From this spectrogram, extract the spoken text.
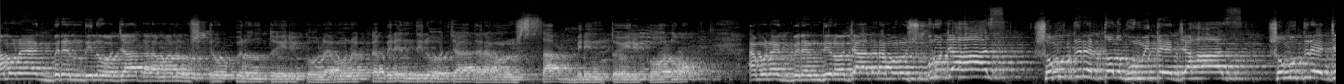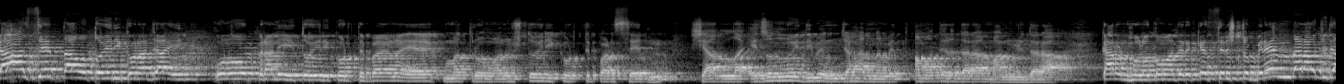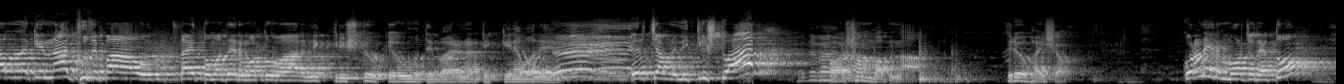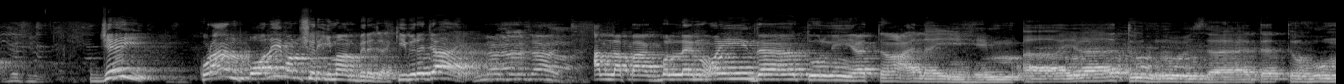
এমন এক ব্রেন দিল যা দ্বারা মানুষ এরোপ্লেন তৈরি করল। এমন একটা ব্রেন দিল যা দ্বারা মানুষ সাবমেরিন তৈরি করল। এমন এক ব্রেন দিল যা দ্বারা মানুষ উড়োজাহাজ সমুদ্রের তলভূমিতে জাহাজ, সমুদ্রে যা আছে তাও তৈরি করা যায়। কোনো প্রাণী তৈরি করতে পারে না, একমাত্র মানুষ তৈরি করতে পারছেন। সে আল্লাহ এজন্যই দিবেন জাহার নামে আমাদের দ্বারা, মানুষ দ্বারা। কারণ হলো তোমাদেরকে শ্রেষ্ঠ ব্রেন দ্বারাও যদি আল্লাহকে না খুঁজে পাও, তাই তোমাদের মতো আর নিকৃষ্ট কেউ হতে পারে না, ঠিক কিনা বলে? এর চেয়ে আমরা নিকৃষ্ট আর হওয়া সম্ভব না। প্রিয় ভাই সব কোরআনের মর্যাদা এত যেই কোরআন পড়ে মানুষের ইমান বেড়ে যায়। কি বেড়ে যায়? আল্লাহ পাক বললেন ওয়াইদা তুলিয়াত আলাইহিম আয়াতুহু যাদাতুহুম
